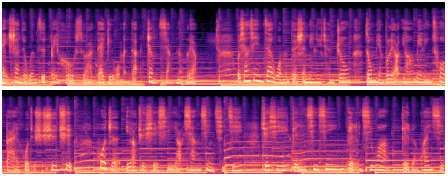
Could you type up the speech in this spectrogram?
美善的文字背后所要带给我们的正向能量。我相信，在我们的生命历程中，总免不了要面临挫败，或者是失去，或者也要去学习要相信奇迹，学习给人信心，给人希望，给人欢喜，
